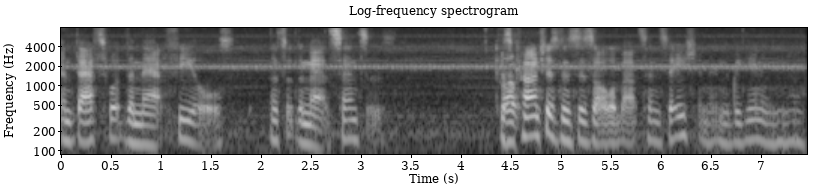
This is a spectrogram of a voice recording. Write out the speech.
and that's what the mat feels. That's what the mat senses. Because Well- consciousness is all about sensation in the beginning. You know.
